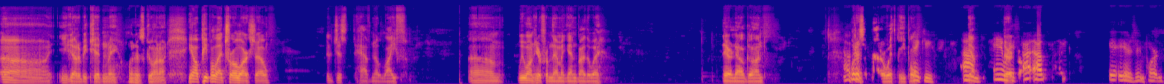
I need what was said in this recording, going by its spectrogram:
Oh, you got to be kidding me. What is going on? You know, people that troll our show just have no life. Um, we won't hear from them again, by the way. They're now gone. Okay, What is the matter with people? thank you. Um, anyways, I, I, it is important.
